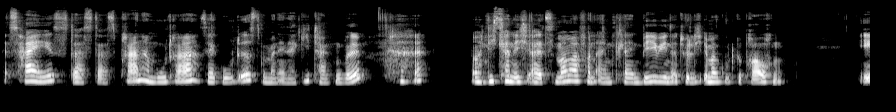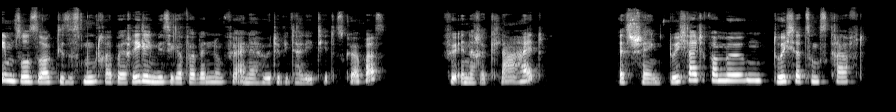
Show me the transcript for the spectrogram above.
Es heißt, dass das Prana Mudra sehr gut ist, wenn man Energie tanken will. und die kann ich als Mama von einem kleinen Baby natürlich immer gut gebrauchen. Ebenso sorgt dieses Mudra bei regelmäßiger Verwendung für eine erhöhte Vitalität des Körpers, für innere Klarheit. Es schenkt Durchhaltevermögen, Durchsetzungskraft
